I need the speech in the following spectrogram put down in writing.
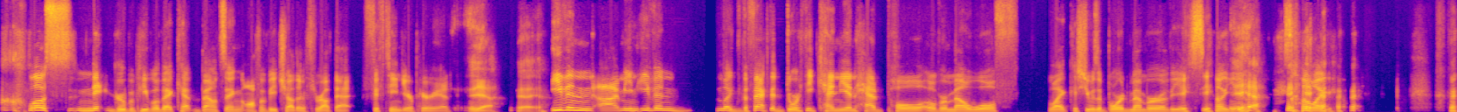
close knit group of people that kept bouncing off of each other throughout that 15 year period. yeah yeah yeah Even, I mean, even like the fact that Dorothy Kenyon had pull over Mel Wulf like because she was a board member of the ACLU. Yeah. So like,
